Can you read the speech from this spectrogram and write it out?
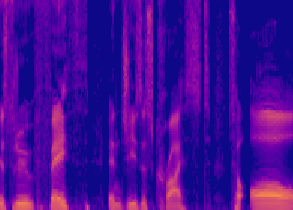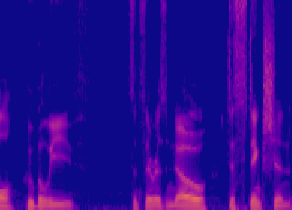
is through faith in Jesus Christ to all who believe, since there is no distinction,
